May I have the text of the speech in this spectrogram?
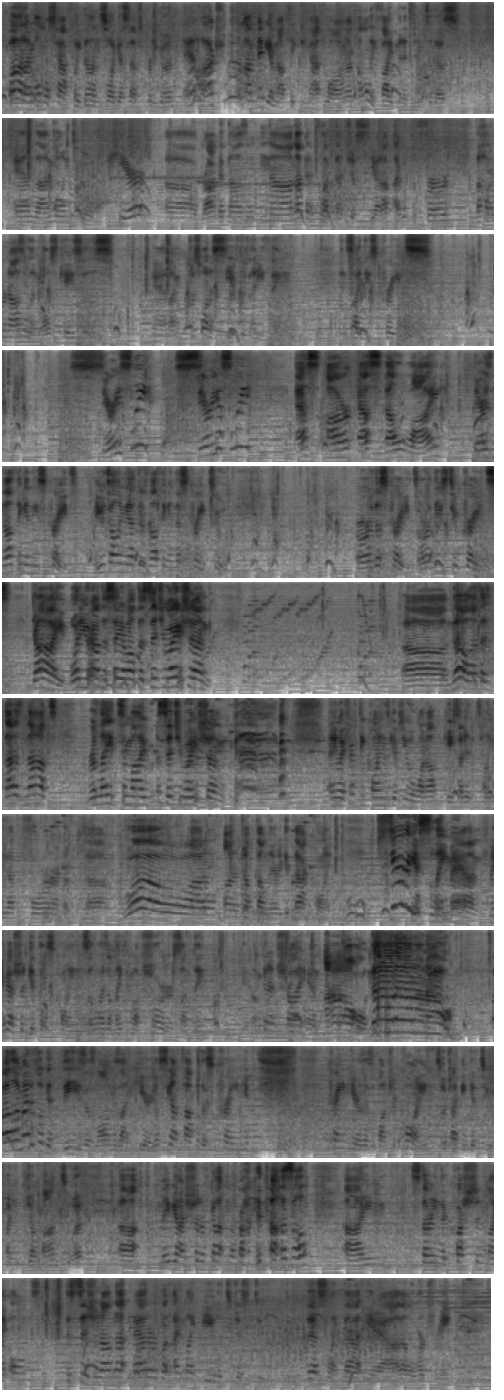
But I'm almost halfway done, so I guess that's pretty good. Yeah, actually, maybe I'm not taking that long. I'm only five minutes into this. And I'm going to go up here. Uh, rocket nozzle. No, I'm not going to collect that just yet. I, I would prefer the hover nozzle in most cases. And I just want to see if there's anything inside these crates. Seriously? Seriously? S-R-S-L-Y? There is nothing in these crates. Are you telling me that there's nothing in this crate too? Or this crate, or these two crates? Guy, what do you have to say about this situation? Uh, no, that does, that does not relate to my situation. anyway, 50 coins gives you a 1-up, in case I didn't tell you that before, but, uh, whoa, I don't want to jump down there to get that coin. Seriously, man! Maybe I should get those coins, otherwise I might come up short or something. I'm gonna try and... Ow! No, no, no, no, no! Well, I might as well get these as long as I'm here. You'll see on top of this crane here... crane here, there's a bunch of coins, which I can get to if I can jump onto it. Uh, maybe I should have gotten the rocket nozzle? I'm starting to question my own decision on that matter, but I might be able to just do, do this like that. Yeah, that'll work for me.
